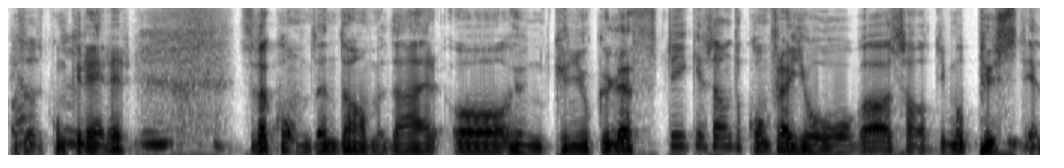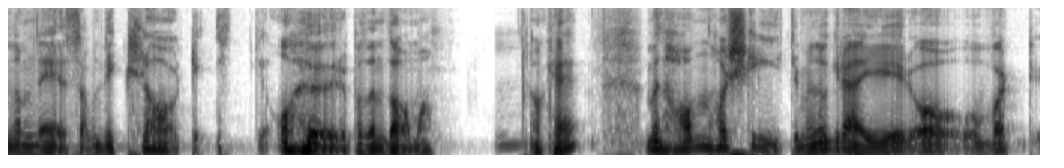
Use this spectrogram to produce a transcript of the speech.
Altså konkurrerer. Mm, konkurrerer. Så da kom det en dame der, og hun kunne jo ikke løfte, ikke sant? Og kom fra yoga og sa at de må puste gjennom nesa, men de klarte ikke å høre på den dama. Mm. Ok? Men han har slitt med noen greier og, og vært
